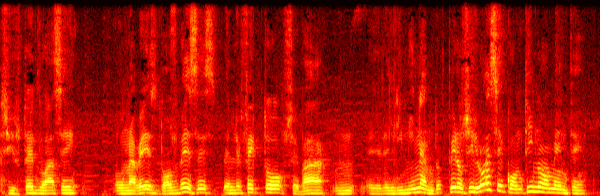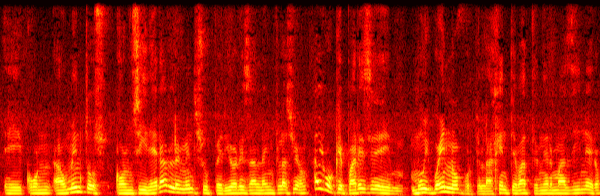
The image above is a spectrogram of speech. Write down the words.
Si usted lo hace una vez, dos veces, el efecto se va mm, eliminando, pero si lo hace continuamente, eh, con aumentos considerablemente superiores a la inflación, algo que parece muy bueno porque la gente va a tener más dinero,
